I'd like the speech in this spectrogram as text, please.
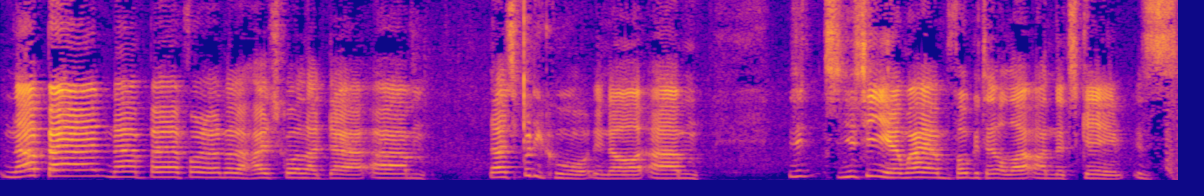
Not bad, not bad for another high score like that. Um, that's pretty cool, you know. Um, you, you see why I'm focusing a lot on this game is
